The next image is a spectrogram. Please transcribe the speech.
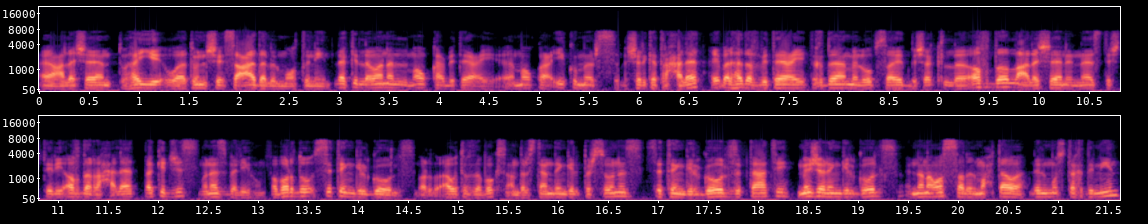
علشان تهيئ وتنشئ سعادة للمواطنين. لكن لو أنا الموقع بتاعي موقع e-commerce شركه رحلات هيبقى الهدف بتاعي استخدام ال website بشكل أفضل علشان الناس تشتري أفضل رحلات packages مناسبة ليهم. فبرضه setting ال goals برضه out of the box understanding ال personas setting ال goals بتاعتي measuring ال goals إن أنا أوصل المحتوى للمستخدمين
